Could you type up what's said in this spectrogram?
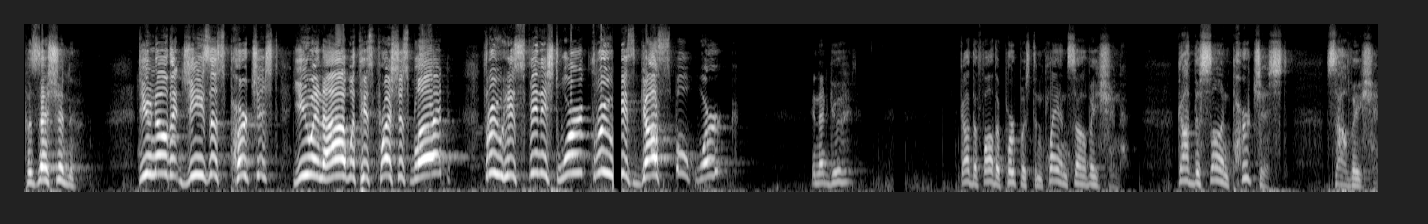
possession. Do you know that Jesus purchased you and I with his precious blood? Through his finished work, through his gospel work. Isn't that good? God the Father purposed and planned salvation. God the Son purchased salvation.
